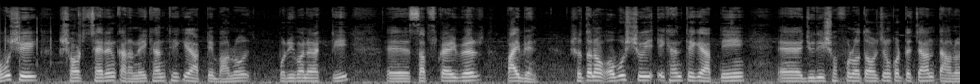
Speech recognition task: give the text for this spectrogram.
অবশ্যই শর্টস ছাড়েন, কারণ এখান থেকে আপনি ভালো পরিমাণের একটি সাবস্ক্রাইবার পাইবেন। সুতরাং অবশ্যই এখান থেকে আপনি যদি সফলতা অর্জন করতে চান, তাহলে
